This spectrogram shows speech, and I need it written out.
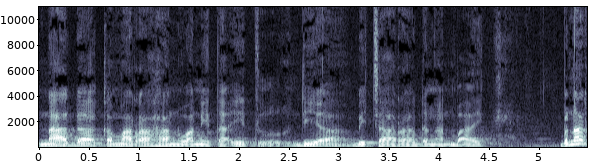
nada kemarahan wanita itu, dia bicara dengan baik. Benar?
